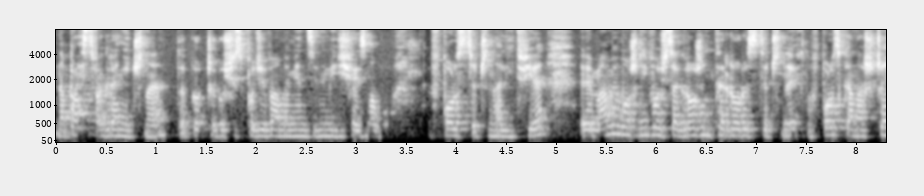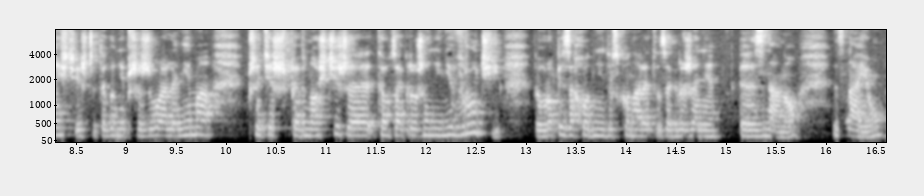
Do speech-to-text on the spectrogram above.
na państwa graniczne, tego czego się spodziewamy między innymi dzisiaj znowu w Polsce czy na Litwie. Y, Mamy możliwość zagrożeń terrorystycznych. No, Polska na szczęście jeszcze tego nie przeżyła, ale nie ma przecież pewności, że to zagrożenie nie wróci. W Europie Zachodniej doskonale to zagrożenie e, znano, znają.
